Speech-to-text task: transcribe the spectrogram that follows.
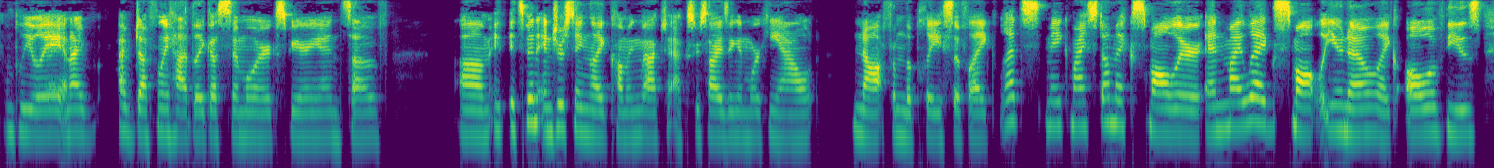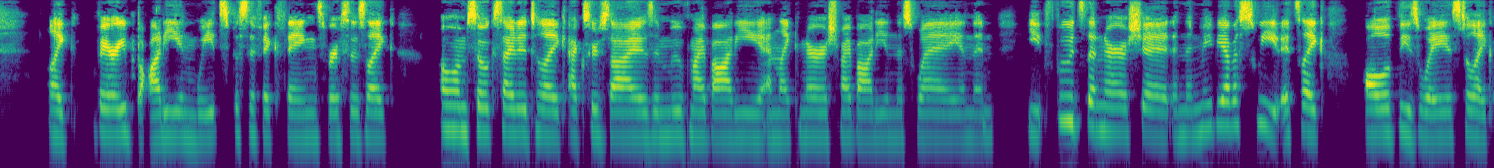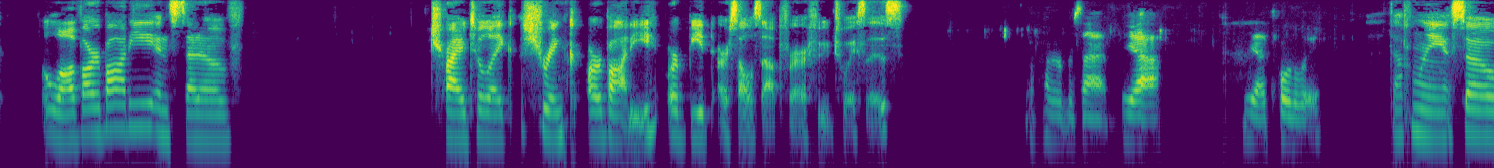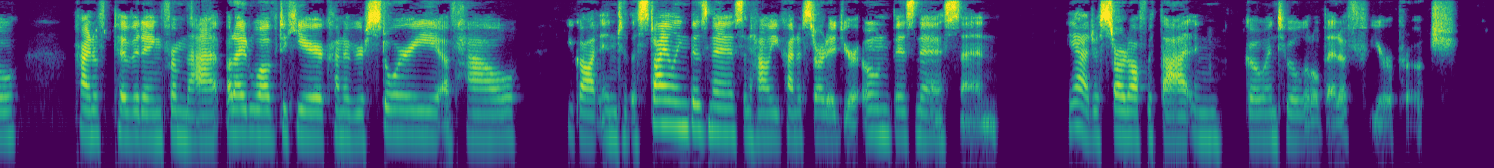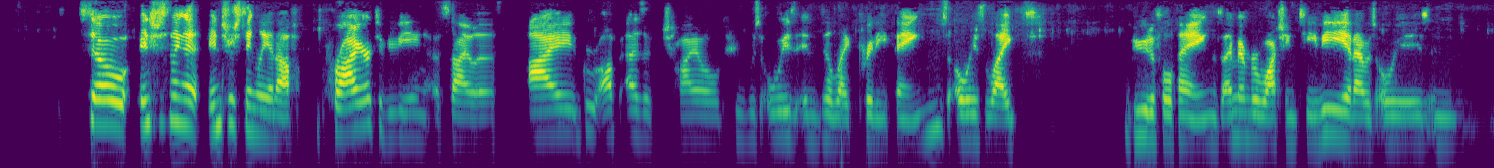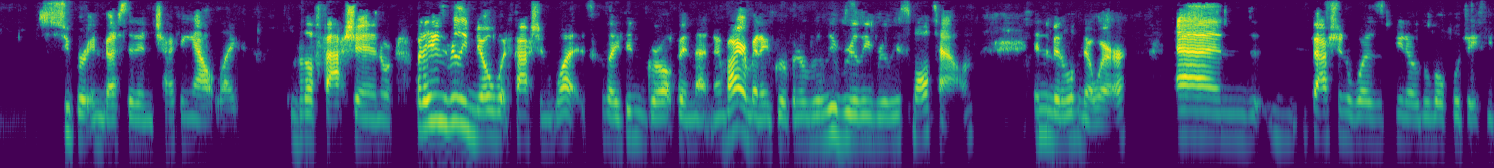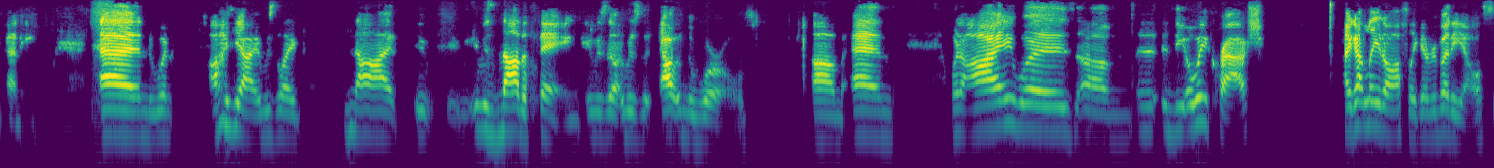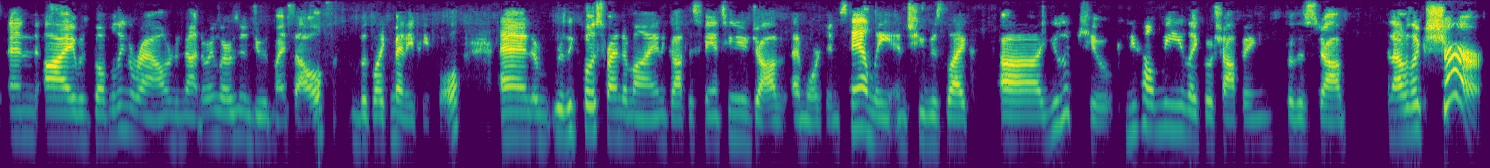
completely. And I've I've definitely had like a similar experience of um it, it's been interesting like coming back to exercising and working out not from the place of like let's make my stomach smaller and my legs small you know like all of these like very body and weight specific things versus like oh i'm so excited to like exercise and move my body and like nourish my body in this way and then eat foods that nourish it and then maybe have a sweet it's like all of these ways to like love our body instead of try to like shrink our body or beat ourselves up for our food choices. 100%. Yeah. Yeah, totally. Definitely. So, kind of pivoting from that, but I'd love to hear kind of your story of how you got into the styling business and how you kind of started your own business and yeah, just start off with that and go into a little bit of your approach. So interesting, interestingly enough, prior to being a stylist, I grew up as a child who was always into like pretty things, always liked beautiful things. I remember watching TV and I was always in, super invested in checking out like the fashion or but I didn't really know what fashion was because I didn't grow up in that environment. I grew up in a really really really small town in the middle of nowhere and fashion was, you know, the local JC Penney. And when uh, yeah it was like not it, it was not a thing. It was it was out in the world. Um, and when I was um, in, in the 08 crash, I got laid off like everybody else, and I was bumbling around and not knowing what I was going to do with myself, with like many people. And a really close friend of mine got this fancy new job at Morgan Stanley, and she was like, uh, "You look cute. Can you help me like go shopping for this job?" And I was like, "Sure."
